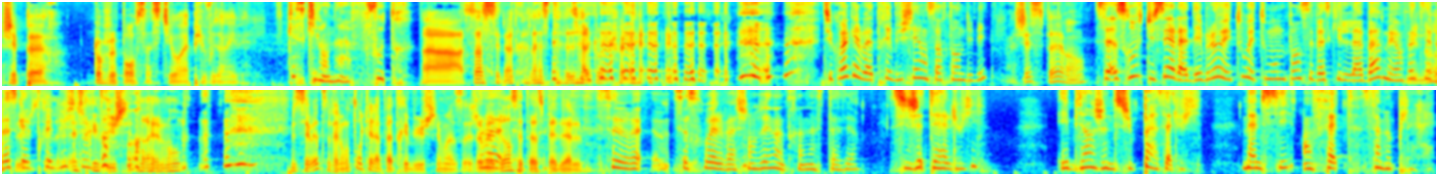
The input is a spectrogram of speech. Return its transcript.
J'ai peur quand je pense à ce qui aurait pu vous arriver. Qu'est-ce qu'il en a à foutre Ah, ça c'est notre Anastasia qu'on connaît. Tu crois qu'elle va trébucher en sortant du lit J'espère, hein. Ça se trouve, tu sais, elle a des bleus et tout, et tout le monde pense que c'est parce qu'il la bat, mais en fait, c'est parce qu'elle elle- trébuche elle tout le trébuche temps. énormément. Mais c'est vrai, ça fait longtemps qu'elle a pas trébuché, moi. J'aimais Ouais. bien cet aspect d'elle. C'est vrai. Ça se trouve, elle va changer notre Anastasia. Si j'étais à lui, eh bien, je ne suis pas à lui. Même si, en fait, ça me plairait.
